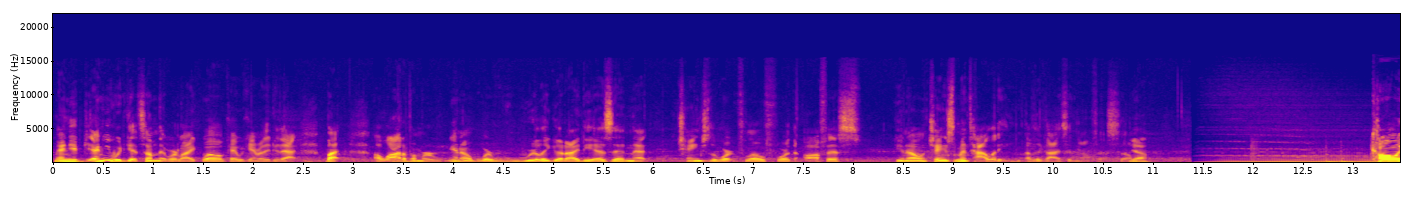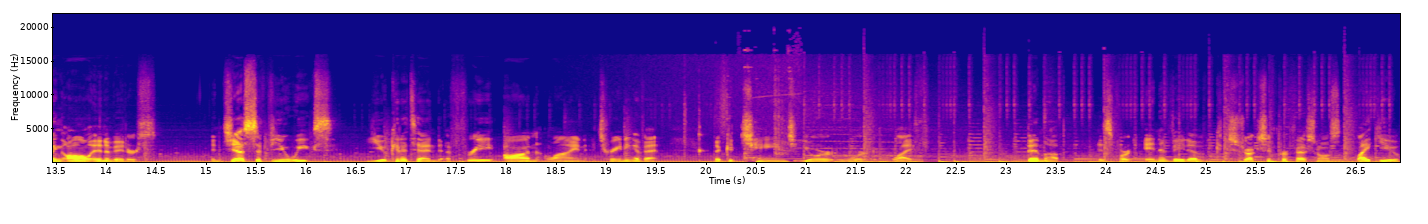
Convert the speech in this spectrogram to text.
Man, you'd, and you would get some that were like, "Well, okay, we can't really do that," but a lot of them are, you know, were really good ideas and that changed the workflow for the office, you know, and changed the mentality of the guys in the office. So. Yeah. Calling all innovators. In just a few weeks, you can attend a free online training event that could change your work life. BIM Up is for innovative construction professionals like you,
